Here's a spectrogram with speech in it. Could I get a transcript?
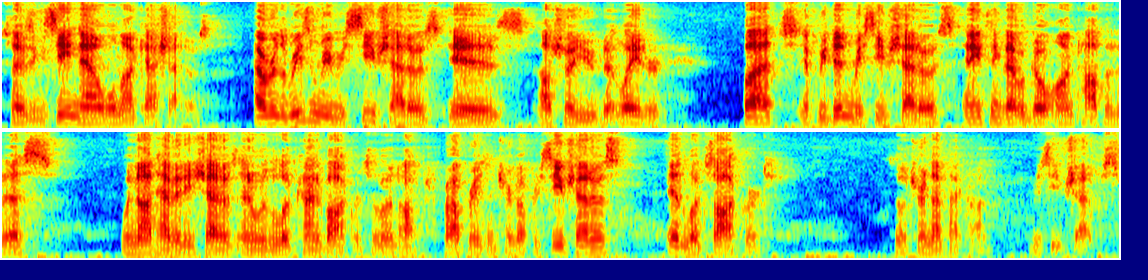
So as you can see now we'll not cast shadows. However, the reason we receive shadows is, I'll show you a bit later, but if we didn't receive shadows, anything that would go on top of this would not have any shadows and it would look kind of awkward. So when object properties and turned off receive shadows, it looks awkward. So turn that back on, receive shadows.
